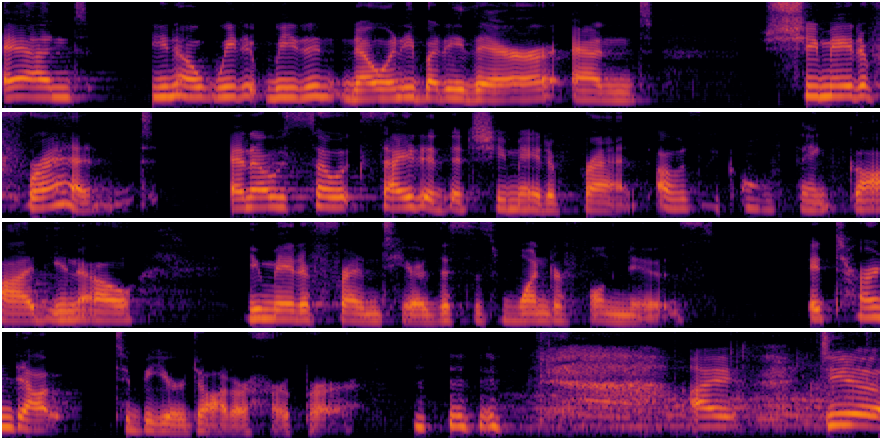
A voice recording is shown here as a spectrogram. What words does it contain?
and you know, we, we didn't know anybody there, and she made a friend. And I was so excited that she made a friend. I was like, oh, thank God, you know, you made a friend here. This is wonderful news. It turned out to be your daughter, Harper. I, do you know,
